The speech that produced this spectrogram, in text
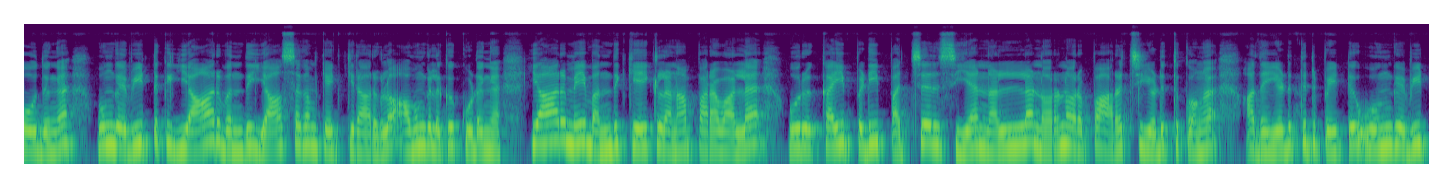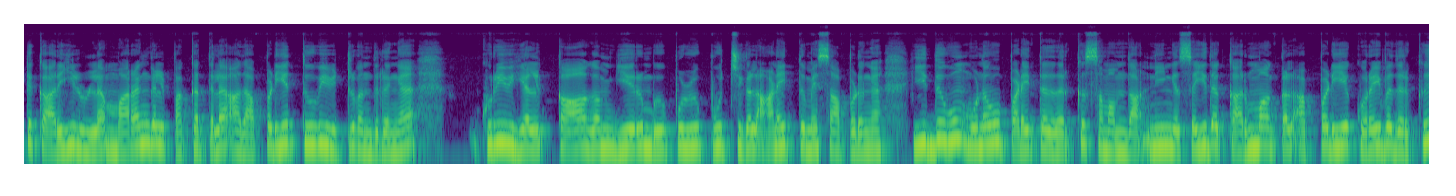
போதுங்க. உங்கள் வீட்டுக்கு யார் வந்து யாசகம் கேட்கிறார்களோ அவங்களுக்கு கொடுங்க. யாருமே வந்து கேட்கலனா பரவாயில்ல. ஒரு கைப்பிடி பச்சரிசியை நல்லா நொர நொரப்பாக அரைச்சி எடுத்துக்கோங்க. அதை எடுத்துகிட்டு போயிட்டு உங்கள் வீட்டுக்கு அருகில் உள்ள மரங்கள் பக்கத்தில் அதை அப்படியே தூவி விட்டு வந்துடுங்க. குருவிகள் காகம் எறும்பு புழு பூச்சிகள் அனைத்துமே சாப்பிடுங்க. இதுவும் உணவு படைத்ததற்கு சமம்தான். நீங்கள் செய்த கர்மாக்கள் அப்படியே குறைவதற்கு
